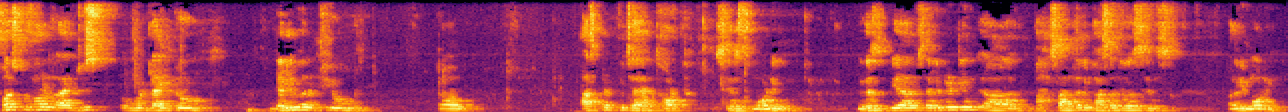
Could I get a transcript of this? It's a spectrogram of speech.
first of all, I just would like to deliver a few uh, aspect which I have thought since morning because we are celebrating uh, Santali Bhasa since early morning.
